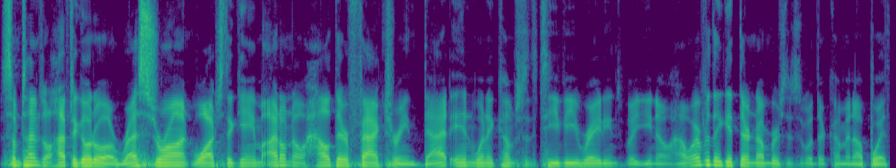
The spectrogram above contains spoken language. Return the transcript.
sometimes I'll have to go to a restaurant, watch the game. I don't know how they're factoring that in when it comes to the TV ratings, but you know, however they get their numbers, this is what they're coming up with.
